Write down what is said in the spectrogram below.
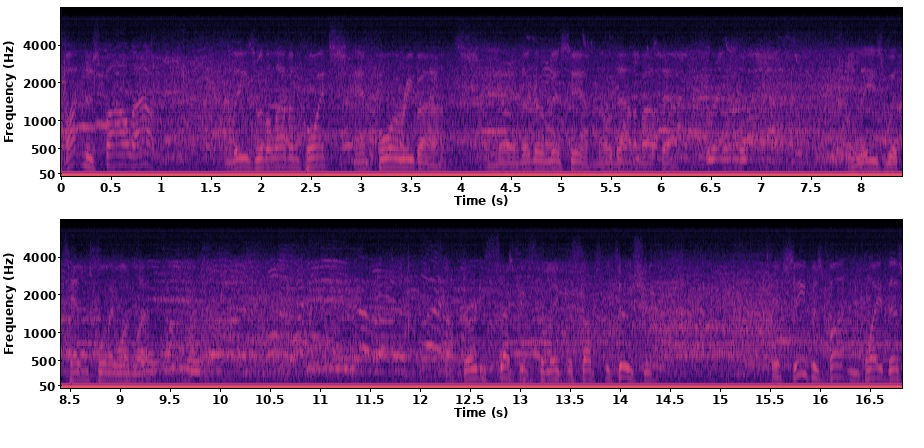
Bunton is fouled out. Leads with 11 points and four rebounds. And they're going to miss him, no doubt about that. He leaves with 10.21 left. 30 seconds to make the substitution. If Cephas Bunton played this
